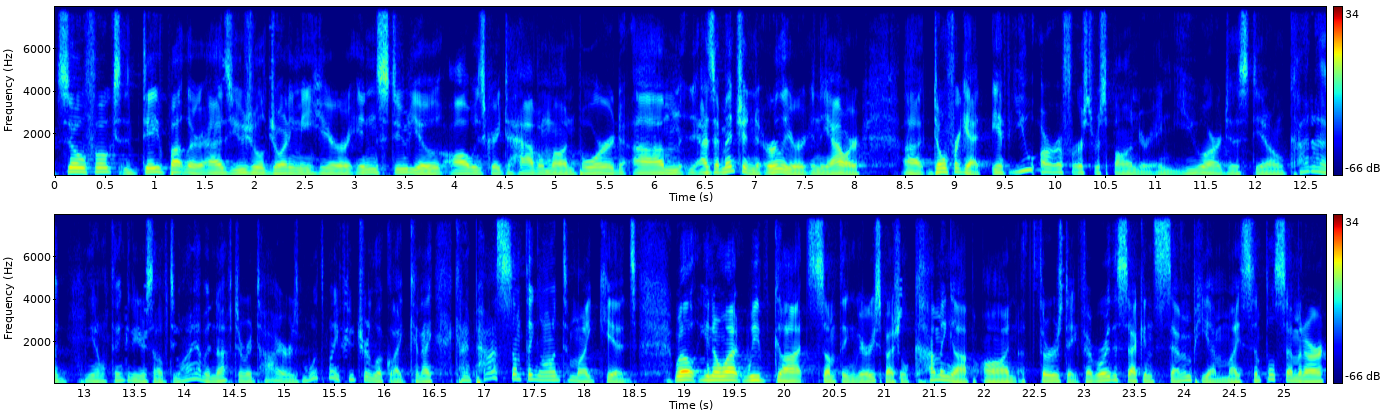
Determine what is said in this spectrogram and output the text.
So, folks, Dave Butler, as usual, joining me here in studio. Always great to have him on board. Um, as I mentioned earlier in the hour, uh, don't forget if you are a first responder and you are just, you know, kind of, you know, thinking to yourself, "Do I have enough to retire? What's my future look like? Can I can I pass something on to my kids?" Well, you know what? We've got something very special coming up on Thursday, February the second, 7 p.m. My simple seminar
